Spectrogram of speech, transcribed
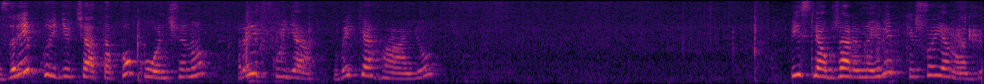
З рибкою, дівчата, покончено. Рибку я витягаю. Після обжареної рибки, що я роблю?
